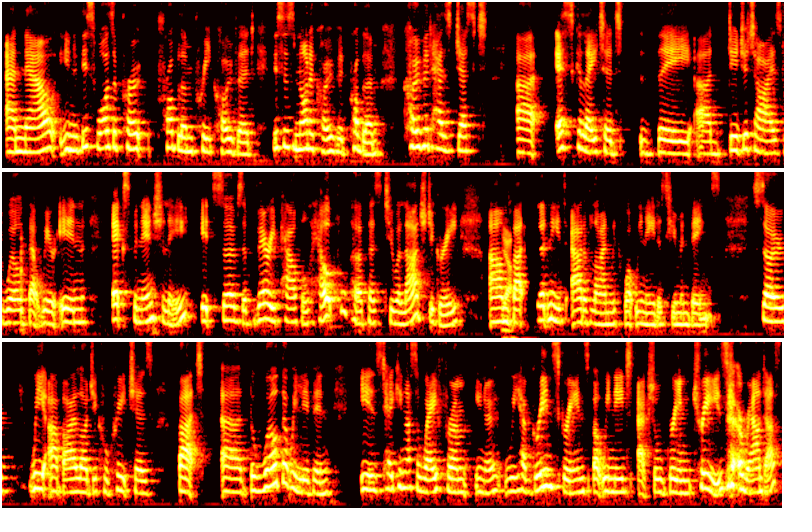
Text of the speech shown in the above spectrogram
and now you know this was a pro- problem pre-covid. This is not a covid problem. Covid has just uh, escalated the uh, digitized world that we're in exponentially. It serves a very powerful helpful purpose to a large degree um, yeah. but certainly it's out of line with what we need as human beings. So we are biological creatures but uh, the world that we live in is taking us away from you know we have green screens but we need actual green trees around us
